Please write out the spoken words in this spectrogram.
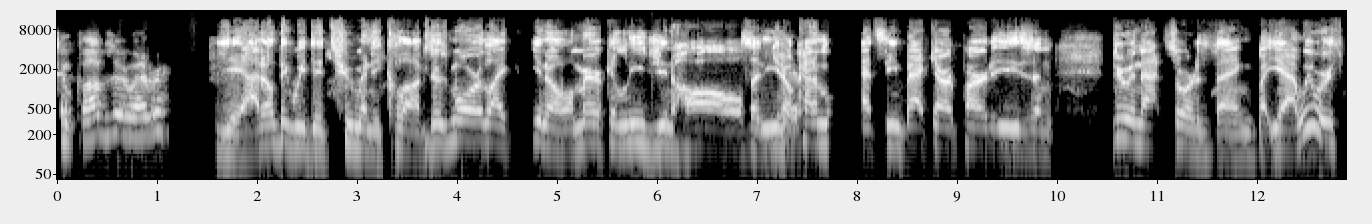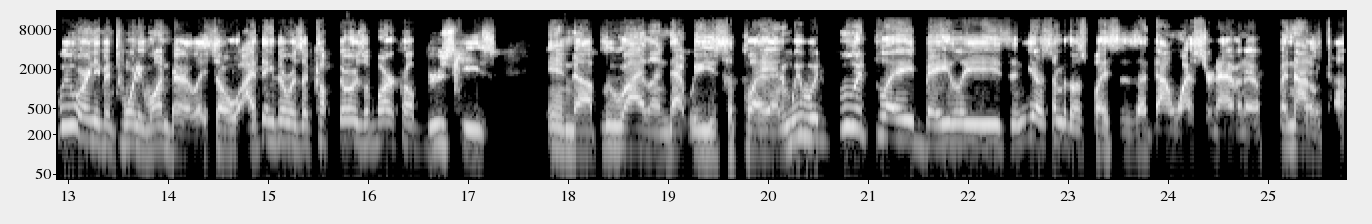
some clubs or whatever? Yeah, I don't think we did too many clubs. There's more like, you know, American Legion halls and, you know, Sure. kind of that scene backyard parties and doing that sort of thing. But yeah, we were we weren't even 21 barely. So I think there was a couple there was a bar called Brewski's in uh, Blue Island that we used to play and we would we would play Bailey's and you know some of those places uh, down Western Avenue, but not a ton.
